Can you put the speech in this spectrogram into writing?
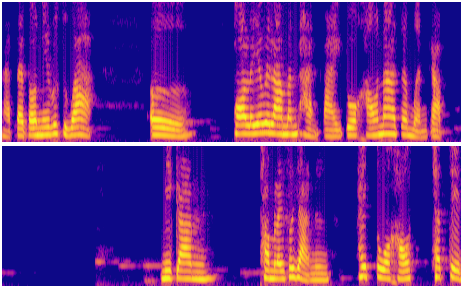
นะแต่ตอนนี้รู้สึกว่า เออ พอระยะเวลามันผ่านไป ตัวเขาน่าจะเหมือนกับ มีการทำอะไรสักอย่างหนึ่งให้ตัวเขาชัดเจน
